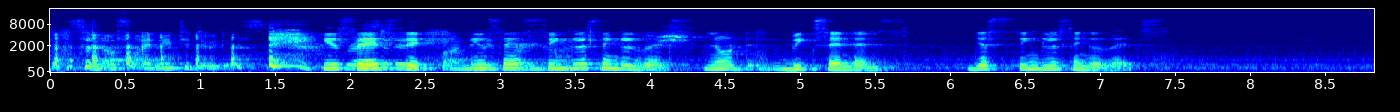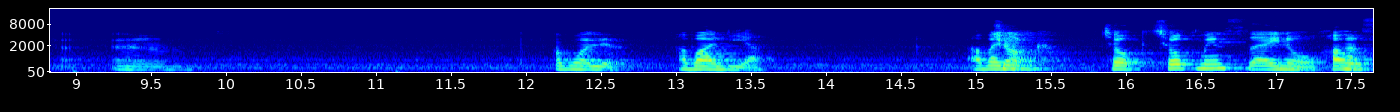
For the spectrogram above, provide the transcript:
That's enough. I need to do this. you say, you say single single words, not big sentence. Just single single words. Um, Awalia. Avalia. Avalia. Chalk. Chalk. Chalk means I know house.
